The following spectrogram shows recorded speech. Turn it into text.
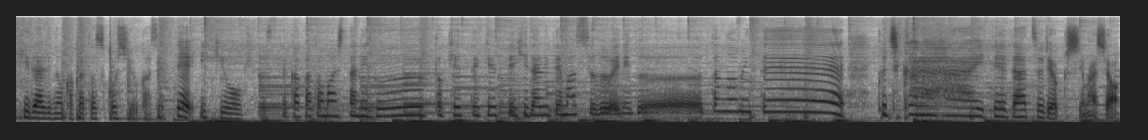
左のかかと少し浮かせて息を大きく吸ってかかと真下にぐーっと蹴って蹴って左手まっすぐ上にぐーっと伸びて口から吐いて脱力しましょう。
